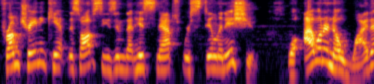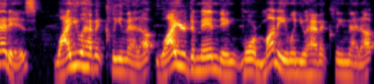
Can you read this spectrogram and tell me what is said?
from training camp this offseason that his snaps were still an issue. Well, I want to know why that is why you haven't cleaned that up, why you're demanding more money when you haven't cleaned that up.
